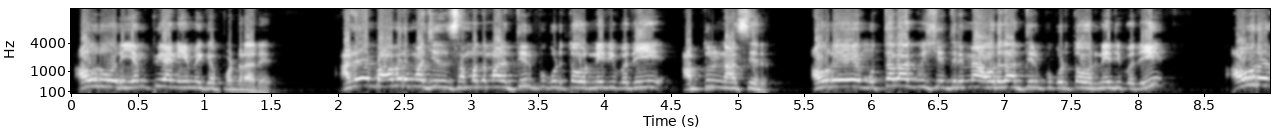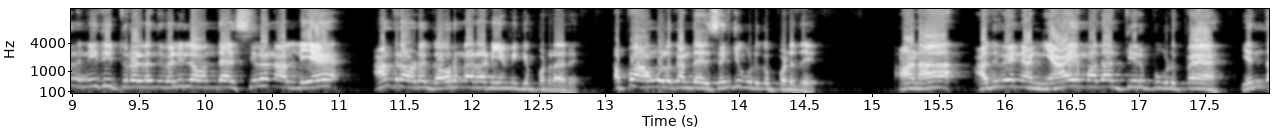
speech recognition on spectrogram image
அவர் ஒரு எம்பியா நியமிக்கப்படுறாரு. அதே பாபர் மஸ்ஜித் சம்பந்தமான தீர்ப்பு கொடுத்த ஒரு நீதிபதி அப்துல் நாசிர். அவரு முத்தலாக் விஷயத்திலுமே அவர் தான் தீர்ப்பு கொடுத்த ஒரு நீதிபதி. அவர் அந்த நீதித்துறையில இருந்து வெளியில வந்த சில நாள்லயே ஆந்திராவோட கவர்னரா நியமிக்கப்படுறாரு. அப்ப அவங்களுக்கு அந்த செஞ்சு கொடுக்கப்படுது. ஆனா அதுவே நான் நியாயமா தான் தீர்ப்பு கொடுப்பேன். எந்த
